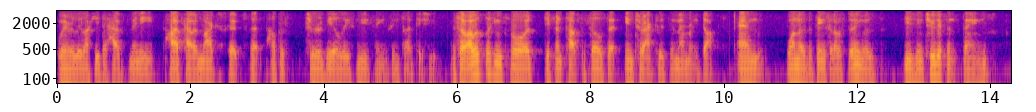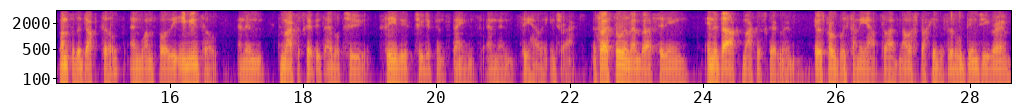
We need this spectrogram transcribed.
we're really lucky to have many high-powered microscopes that help us to reveal these new things inside tissue. And so I was looking for different types of cells that interact with the mammary duct. And one of the things that I was doing was using two different stains, one for the duct cells and one for the immune cells. And then the microscope is able to see these two different stains and then see how they interact. And so I still remember sitting in the dark microscope room. It was probably sunny outside, and I was stuck in this little dingy room,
